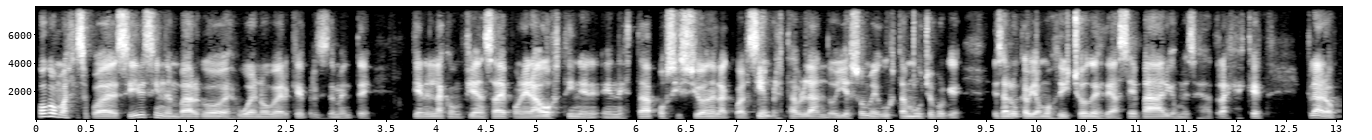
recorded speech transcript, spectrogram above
poco más que se pueda decir. Sin embargo, es bueno ver que precisamente tienen la confianza de poner a Austin en, en, esta posición en la cual siempre está hablando. Y eso me gusta mucho porque es algo que habíamos dicho desde hace varios meses atrás, es que Claro,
